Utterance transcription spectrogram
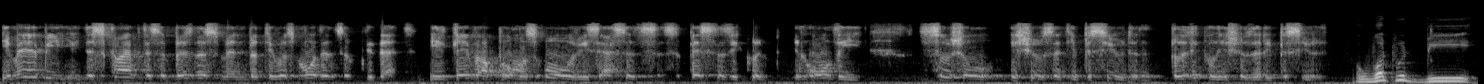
He may be described as a businessman, but he was more than simply that. He gave up almost all of his assets as best as he could in all the social issues that he pursued and political issues that he pursued. What would be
